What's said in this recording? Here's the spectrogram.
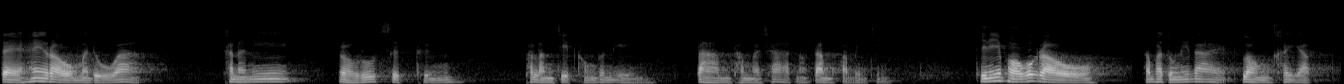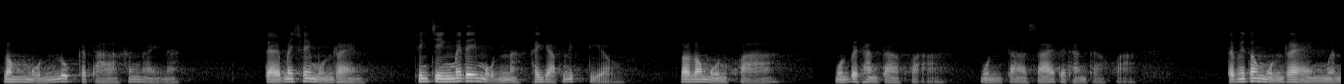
แต่ให้เรามาดูว่า ขณะนี้เรารู้สึกถึงพลังจิตของตนเอง ตามธรรมชาติเนาะตามความเป็นจริง ทีนี้พอพวกเราสัมผัสตรงนี้ได้ลองขยับลองหมุนลูกกระตาข้างในนะ แต่ไม่ใช่หมุนแรง จริง ๆ ไม่ได้หมุนนะขยับนิดเดียว เราลองหมุนขวา หมุนไปทางตาขวา หมุนตาซ้ายไปทางตาขวา แต่ไม่ต้องหมุนแรงเหมือน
